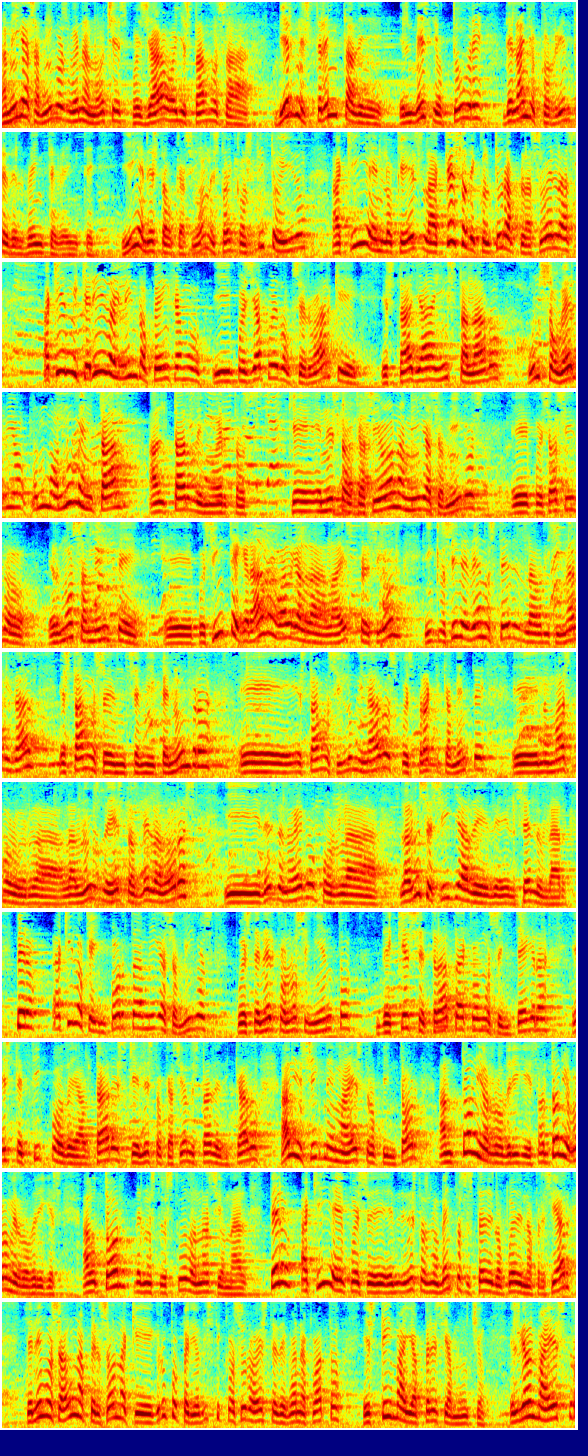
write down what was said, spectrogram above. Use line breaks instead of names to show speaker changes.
Amigas, amigos, buenas noches. Pues ya hoy estamos a viernes 30 del el mes de octubre del año corriente del 2020. Y en esta ocasión estoy constituido aquí en lo que es la Casa de Cultura Plazuelas, aquí en mi querido y lindo Pénjamo. Y pues ya puedo observar que está ya instalado un soberbio, un monumental altar de muertos, que en esta ocasión, amigas, amigos, eh, pues ha sido hermosamente eh, pues integrado, valga la, expresión. Inclusive vean ustedes la originalidad, estamos en semipenumbra, eh, estamos iluminados pues prácticamente eh, nomás por la, luz de estas veladoras y desde luego por la, la lucecilla del celular. Pero aquí lo que importa, amigas, amigos, pues tener conocimiento de qué se trata, cómo se integra este tipo de altares que en esta ocasión está dedicado al insigne maestro pintor Antonio Rodríguez, Antonio Gómez Rodríguez, autor de nuestro escudo nacional. Pero aquí, eh, pues eh, en estos momentos ustedes lo pueden apreciar, tenemos a una persona que Grupo Periodístico Suroeste de Guanajuato estima y aprecia mucho, el gran maestro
